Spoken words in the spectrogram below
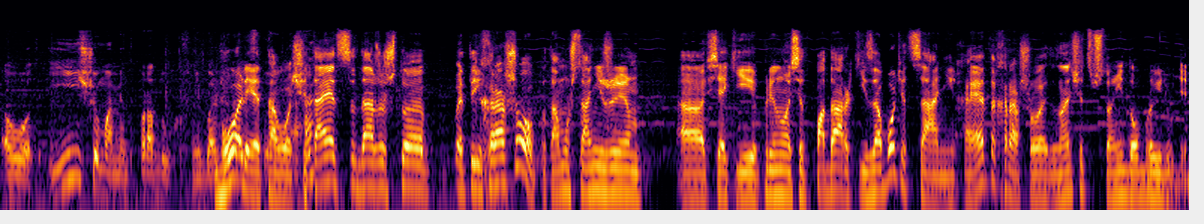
Вот. И еще момент про духов небольшой. Более история. того, ага. считается даже, что это и хорошо, потому что они же им э, всякие приносят подарки и заботятся о них, а это хорошо, это значит, что они добрые люди.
